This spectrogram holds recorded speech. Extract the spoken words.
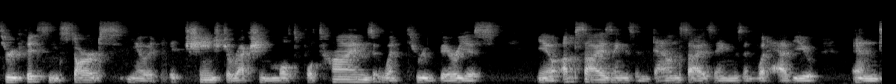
through fits and starts, you know, it, it changed direction multiple times. It went through various, you know, upsizings and downsizings and what have you. And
